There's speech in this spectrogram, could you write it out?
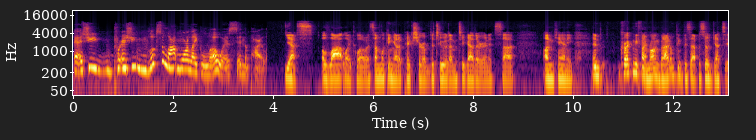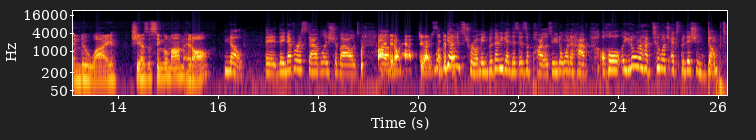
Uh, she pr- she looks a lot more like Lois in the pilot. Yes, a lot like Lois. I'm looking at a picture of the two of them together and it's uh, uncanny. And correct me if I'm wrong, but I don't think this episode gets into why she has a single mom at all. No, they they never establish about. Fine, um, they don't have to. I just Well, think yeah, it's it's true. I mean, but then again, this is a pilot, so you don't want to have a whole. You don't want to have too much expedition dumped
